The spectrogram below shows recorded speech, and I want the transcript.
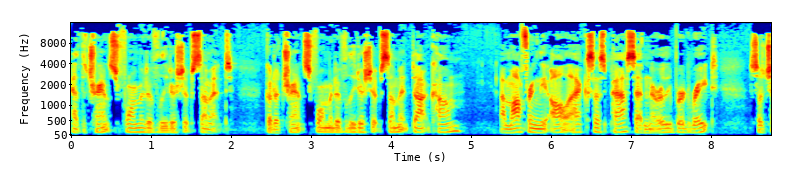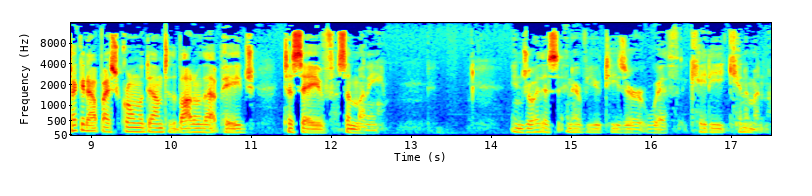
at the Transformative Leadership Summit. Go to transformativeleadershipsummit.com. I'm offering the all access pass at an early bird rate, so check it out by scrolling down to the bottom of that page to save some money. Enjoy this interview teaser with Katie Kinnaman.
